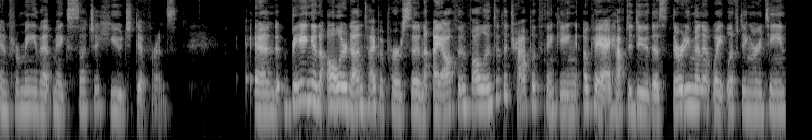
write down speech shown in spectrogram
And for me, that makes such a huge difference. And being an all or none type of person, I often fall into the trap of thinking, okay, I have to do this 30 minute weightlifting routine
